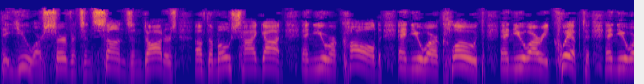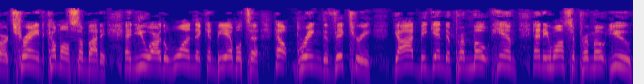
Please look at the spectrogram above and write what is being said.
that you are servants and sons and daughters of the Most High God and you are called and you are clothed and you are equipped and you are trained. Come on somebody. And you are the one that can be able to help bring the victory. God began to promote him and he wants to promote you.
